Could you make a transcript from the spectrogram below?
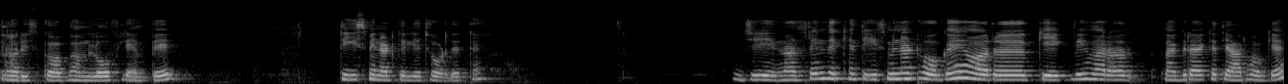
और इसको अब हम लो फ्लेम पे तीस मिनट के लिए छोड़ देते हैं। जी, नाजरीन देखें, तीस मिनट हो गए और केक भी हमारा लग रहा है कि तैयार हो गया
